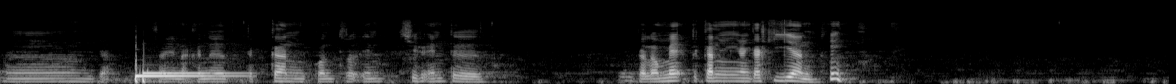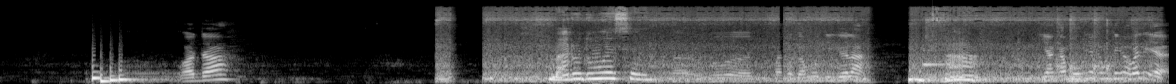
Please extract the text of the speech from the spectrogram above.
Uh, sekejap. Saya nak kena tekan control and shift enter. Kalau Mac tekan dengan kaki kan. Wadah Baru dua, sir. baru dua. Masuk kamu tiga lah. Ha. Yang kamu punya kamu tengok balik tak?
